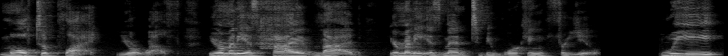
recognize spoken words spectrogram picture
multiply your wealth. Your money is high vibe, your money is meant to be working for you. We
